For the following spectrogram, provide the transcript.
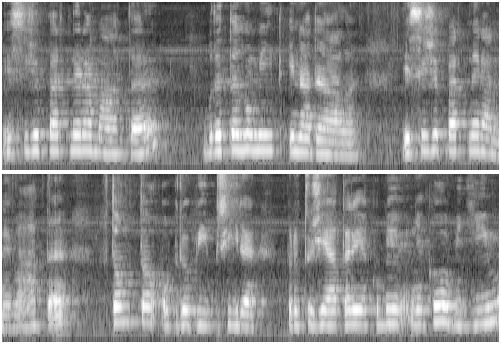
jestliže partnera máte, budete ho mít i nadále. Jestliže partnera nemáte, v tomto období přijde, protože já tady jakoby někoho vidím,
